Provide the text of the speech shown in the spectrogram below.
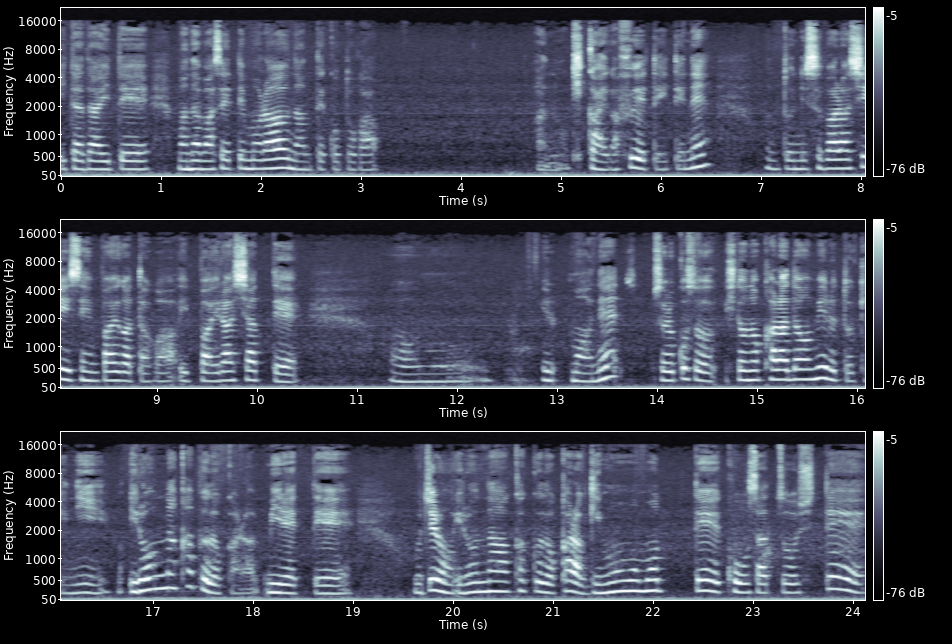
いただいて学ばせてもらうなんてことがあの機会が増えていてね。本当に素晴らしい先輩方がいっぱいいらっしゃってあもうまあねそれこそ人の体を見る時にいろんな角度から見れてもちろんいろんな角度から疑問を持って考察をして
